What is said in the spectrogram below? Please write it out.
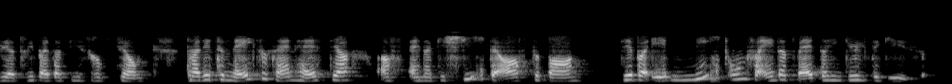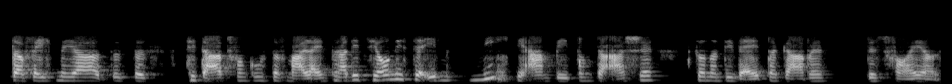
wird wie bei der Disruption. Traditionell zu sein heißt ja, auf einer Geschichte aufzubauen, die aber eben nicht unverändert weiterhin gültig ist. Da fällt mir ja das, das Zitat von Gustav Mahler ein. Tradition ist ja eben nicht die Anbetung der Asche, sondern die Weitergabe des Feuers.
